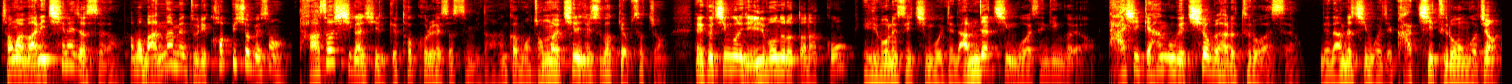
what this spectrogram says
정말 많이 친해졌어요. 한번 만나면 둘이 커피숍에서 5시간씩 이렇게 토크를 했었습니다. 그러니까 뭐 정말 친해질 수밖에 없었죠. 예, 그 친구는 이제 일본으로 떠났고 일본에서 이 친구가 이제 남자친구가 생긴 거예요. 다시 이렇게 한국에 취업을 하러 들어왔어요 네, 남자친구가 이제 같이 들어온 거죠.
